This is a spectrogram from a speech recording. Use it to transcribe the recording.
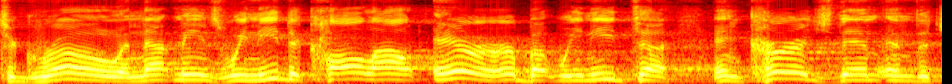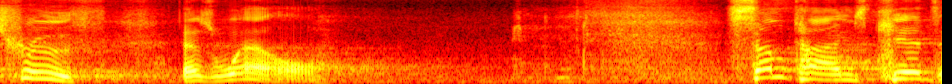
to grow. And that means we need to call out error, but we need to encourage them in the truth as well. Sometimes kids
